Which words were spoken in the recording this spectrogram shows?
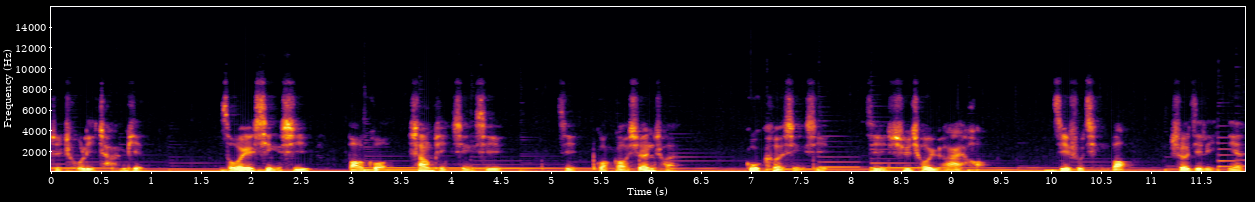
只处理产品。所谓信息，包括商品信息，即广告宣传；顾客信息，即需求与爱好；技术情报、设计理念、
